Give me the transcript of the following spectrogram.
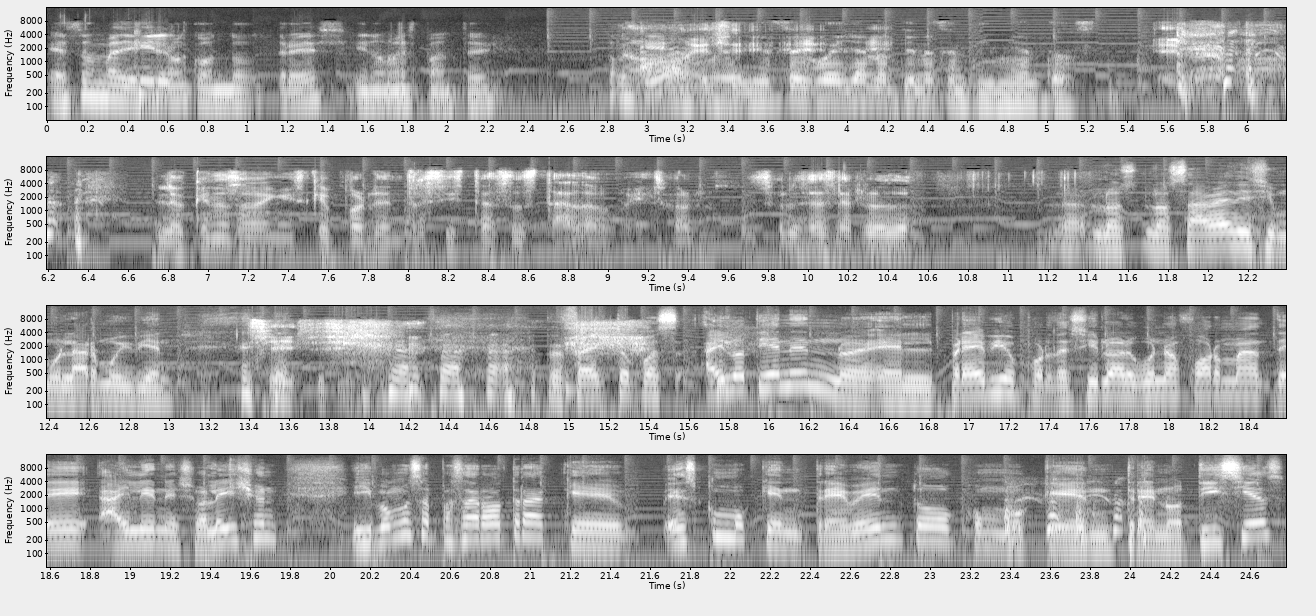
eso me dijeron con 2-3 y no me espanté. ¿Por No, qué? Ese- güey, ese güey ya no tiene sentimientos. Eh, no. Lo que no saben es que por dentro sí está asustado, güey. Solo, solo se hace rudo. Lo, los- lo sabe disimular muy bien. Sí, sí, sí. Perfecto, pues ahí lo tienen, el previo, por decirlo de alguna forma, de Alien Isolation. Y vamos a pasar a otra que es como que entre evento, como que entre noticias,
